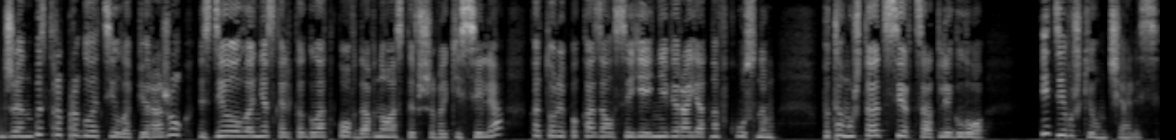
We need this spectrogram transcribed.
Джен быстро проглотила пирожок, сделала несколько глотков давно остывшего киселя, который показался ей невероятно вкусным, потому что от сердца отлегло, и девушки умчались.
